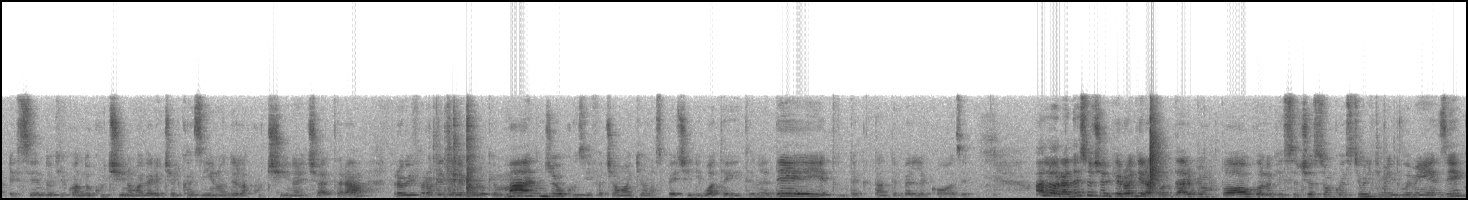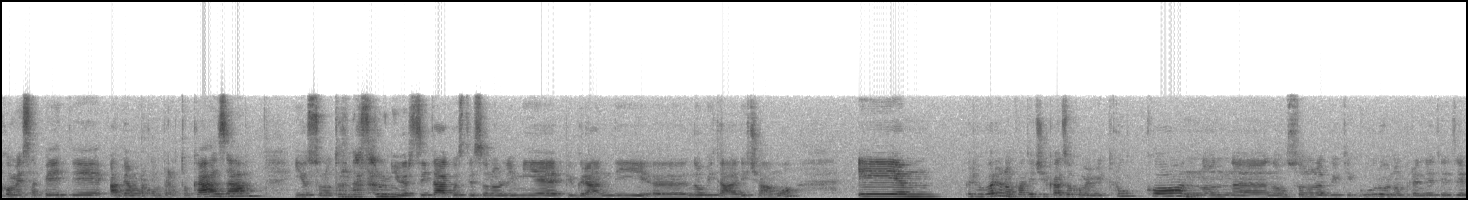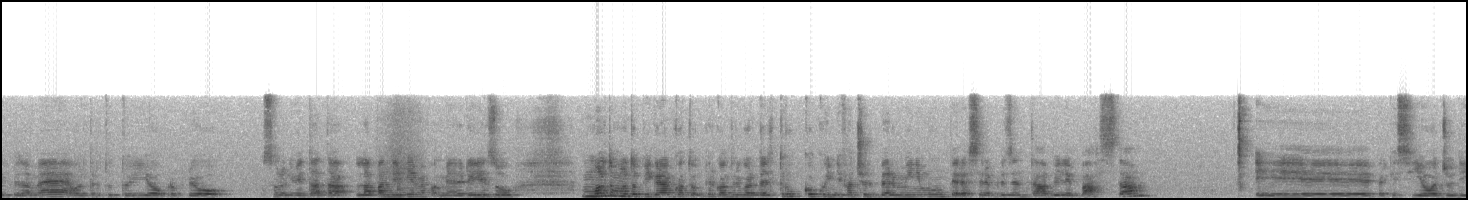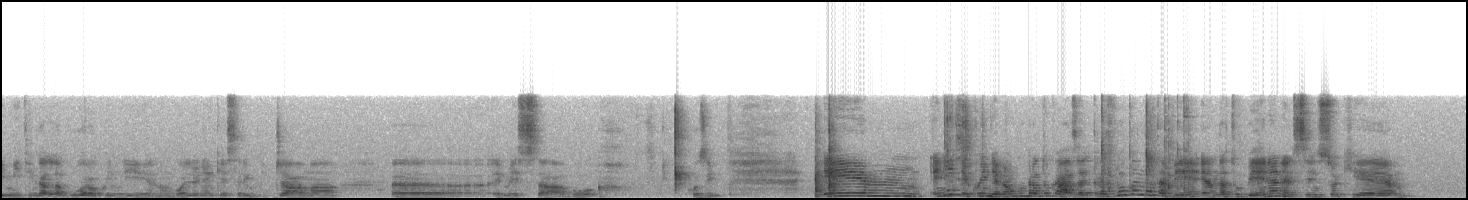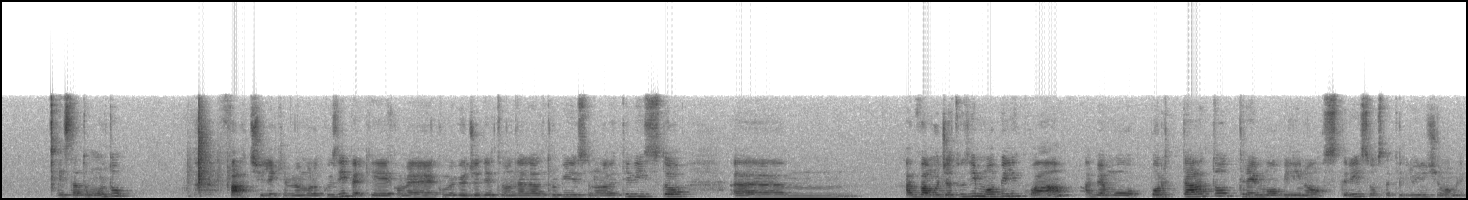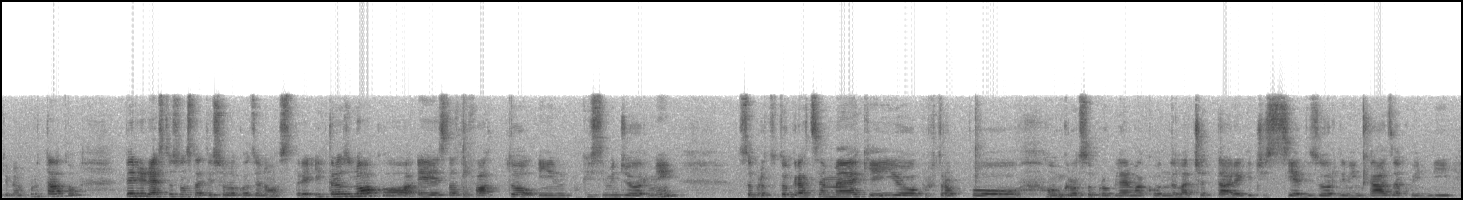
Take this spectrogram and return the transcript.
essendo che quando cucino magari c'è il casino della cucina, eccetera, però vi farò vedere quello che mangio, così facciamo anche una specie di what I eat in a day e tante, tante belle cose. Allora, adesso cercherò di raccontarvi un po' quello che è successo in questi ultimi due mesi. Come sapete abbiamo comprato casa, io sono tornata all'università, queste sono le mie più grandi eh, novità, diciamo. E mm, per favore non fateci caso come mi trucco, non, non sono una beauty guru, non prendete esempio da me, oltretutto io proprio sono diventata, la pandemia mi ha reso molto molto pigra per quanto riguarda il trucco quindi faccio il bare minimum per essere presentabile e basta. E perché sì, oggi ho dei meeting al lavoro quindi non voglio neanche essere in pigiama eh, e messa boh, così. E, e, niente, quindi abbiamo comprato casa, il trasloco è, è andato bene nel senso che è stato molto facile, chiamiamolo così, perché come, come vi ho già detto nell'altro video se non l'avete visto, ehm, avevamo già tutti i mobili qua, abbiamo portato tre mobili nostri, sono stati gli unici mobili che abbiamo portato, per il resto sono stati solo cose nostre. Il trasloco è stato fatto in pochissimi giorni, soprattutto grazie a me che io purtroppo ho un grosso problema con l'accettare che ci sia disordine in casa, quindi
